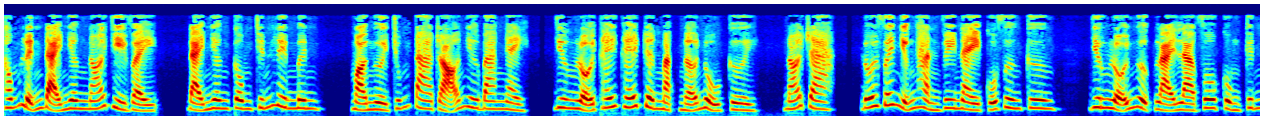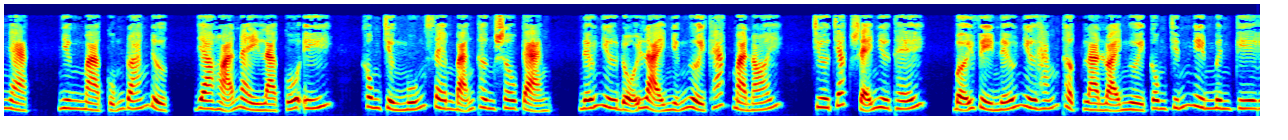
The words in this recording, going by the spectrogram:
thống lĩnh đại nhân nói gì vậy, đại nhân công chính liên minh, mọi người chúng ta rõ như ban ngày, dương lỗi thấy thế trên mặt nở nụ cười, nói ra, đối với những hành vi này của vương cương, dương lỗi ngược lại là vô cùng kinh ngạc, nhưng mà cũng đoán được, gia hỏa này là cố ý, không chừng muốn xem bản thân sâu cạn, nếu như đổi lại những người khác mà nói, chưa chắc sẽ như thế, bởi vì nếu như hắn thật là loại người công chính nghiêm minh kia,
